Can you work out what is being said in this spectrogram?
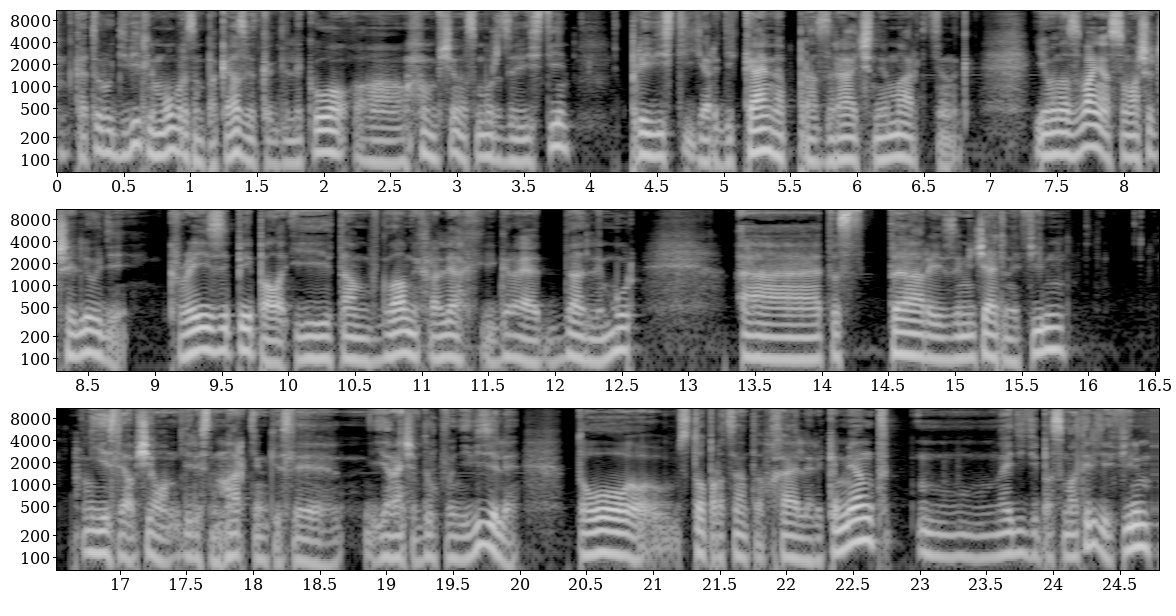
который удивительным образом показывает, как далеко э, вообще нас может завести, привести радикально прозрачный маркетинг. Его название «Сумасшедшие люди», «Crazy People», и там в главных ролях играет Дадли Мур. А, это старый замечательный фильм, если вообще вам интересен маркетинг, если я раньше вдруг вы не видели, то 100% highly recommend. Найдите, посмотрите фильм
